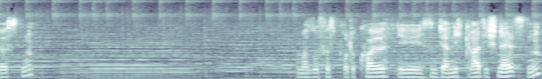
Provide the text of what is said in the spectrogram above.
Fürsten. Aber so fürs Protokoll, die sind ja nicht gerade die schnellsten.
